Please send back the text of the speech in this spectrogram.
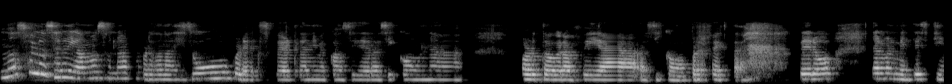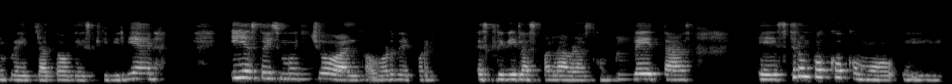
No suelo ser, digamos, una persona así súper experta ni me considero así con una ortografía así como perfecta, pero normalmente siempre trato de escribir bien y estoy mucho al favor de escribir las palabras completas, eh, ser un poco como, eh,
